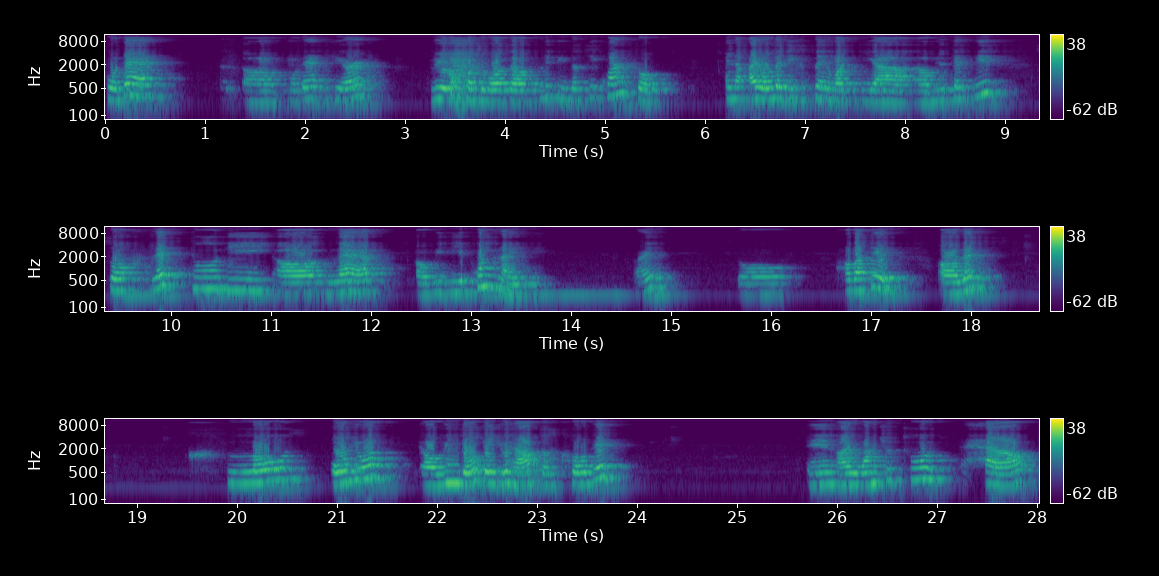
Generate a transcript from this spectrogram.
for that, uh, for that here, we first was uh, flipping the sequence. So, and I already explained what the uh, uh, mutex is. So let's do the uh, lab uh, with the ivy, right? So how about this? Uh, let's close all your uh, windows that you have, just close it. And I want you to have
